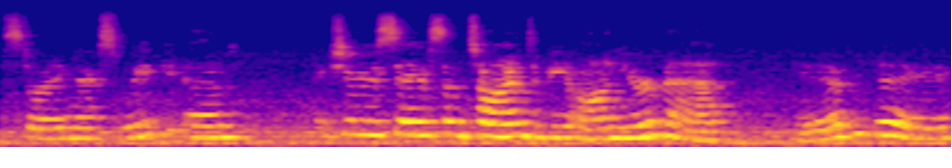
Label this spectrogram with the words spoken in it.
starting next week. And make sure you save some time to be on your mat every day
